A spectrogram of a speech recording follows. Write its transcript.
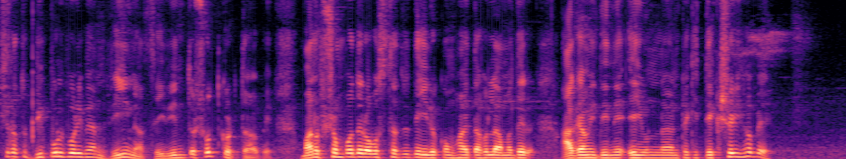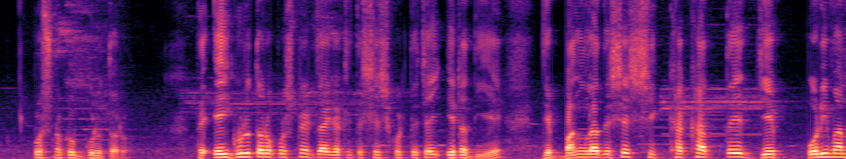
সেটা তো বিপুল পরিমাণ ঋণ আছে, এই ঋণ তো শোধ করতে হবে। মানব সম্পদের অবস্থা যদি এইরকম হয়, তাহলে আমাদের আগামী দিনে এই উন্নয়নটা কি টেকসই হবে? প্রশ্ন খুব গুরুতর। তো এই গুরুতর প্রশ্নের জায়গাটিতে শেষ করতে চাই এটা দিয়ে যে বাংলাদেশের শিক্ষা খাতে যে পরিমাণ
